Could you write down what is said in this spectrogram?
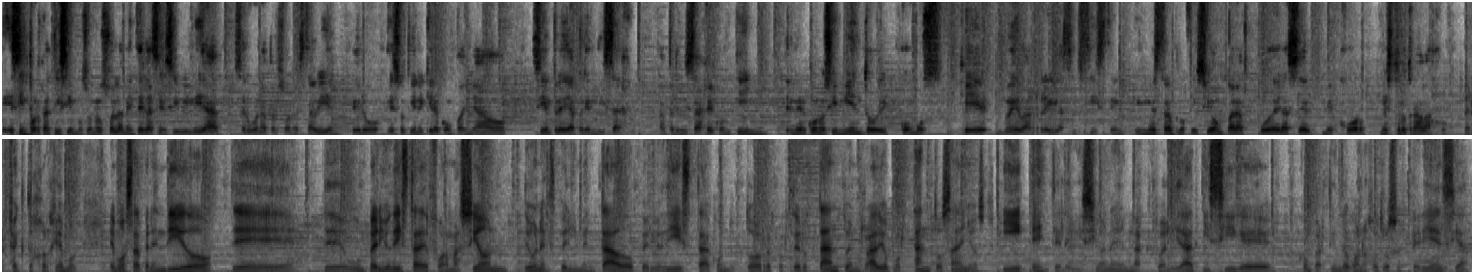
Es importantísimo, no solamente es la sensibilidad, ser buena persona está bien, pero eso tiene que ir acompañado siempre de aprendizaje, aprendizaje continuo, tener conocimiento de cómo, qué nuevas reglas existen en nuestra profesión para poder hacer mejor nuestro trabajo. Perfecto, Jorge. Hemos aprendido de, de un periodista de formación, de un experimentado periodista, conductor, reportero, tanto en radio por tantos años y en televisión en la actualidad y sigue compartiendo con nosotros su experiencia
